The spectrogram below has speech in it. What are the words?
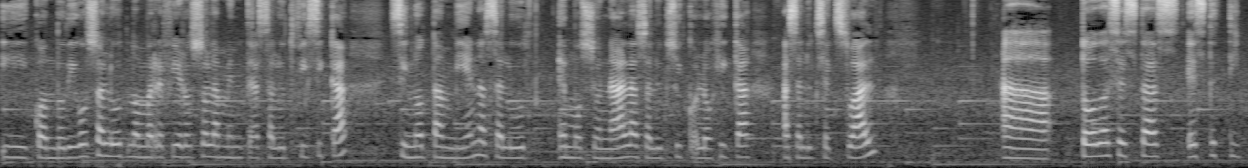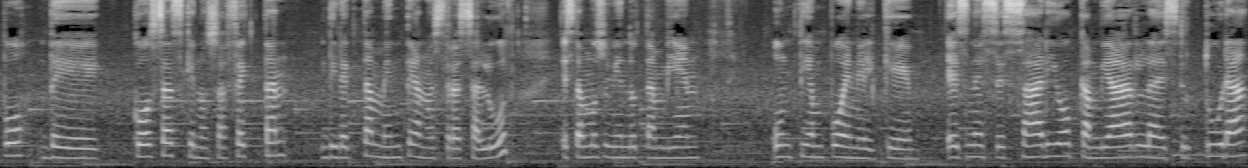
y cuando digo salud no me refiero solamente a salud física, sino también a salud emocional, a salud psicológica, a salud sexual, a todas estas este tipo de cosas que nos afectan directamente a nuestra salud. Estamos viviendo también un tiempo en el que es necesario cambiar la estructura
